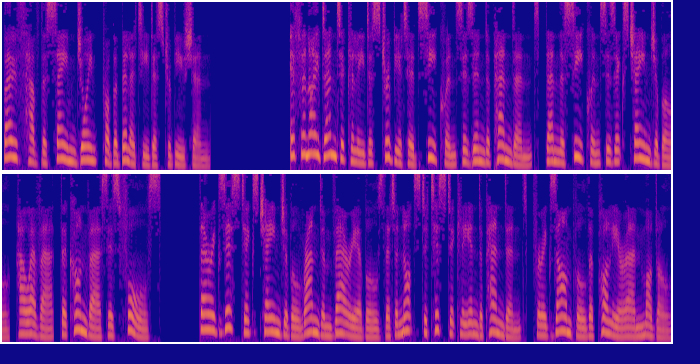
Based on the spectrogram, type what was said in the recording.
Both have the same joint probability distribution. If an identically distributed sequence is independent, then the sequence is exchangeable, however, the converse is false. There exist exchangeable random variables that are not statistically independent, for example the Polya-urn model.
